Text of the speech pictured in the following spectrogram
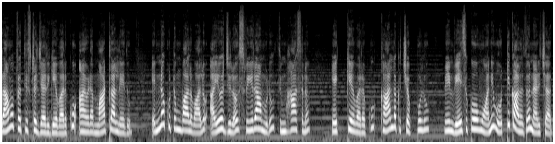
రామప్రతిష్ఠ జరిగే వరకు ఆవిడ మాట్లాడలేదు. ఎన్నో కుటుంబాల వాళ్ళు అయోధ్యలో శ్రీరాముడు సింహాసనం ఎక్కే వరకు కాళ్ళకు చెప్పులు మేం వేసుకోము అని ఒట్టి కాళ్ళతో నడిచారు.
